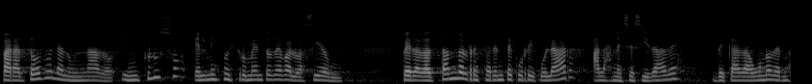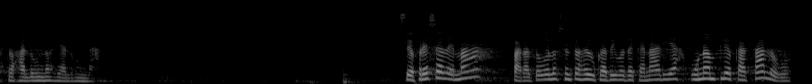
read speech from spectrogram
para todo el alumnado, incluso el mismo instrumento de evaluación, pero adaptando el referente curricular a las necesidades de cada uno de nuestros alumnos y alumnas. Se ofrece además para todos los centros educativos de Canarias un amplio catálogo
